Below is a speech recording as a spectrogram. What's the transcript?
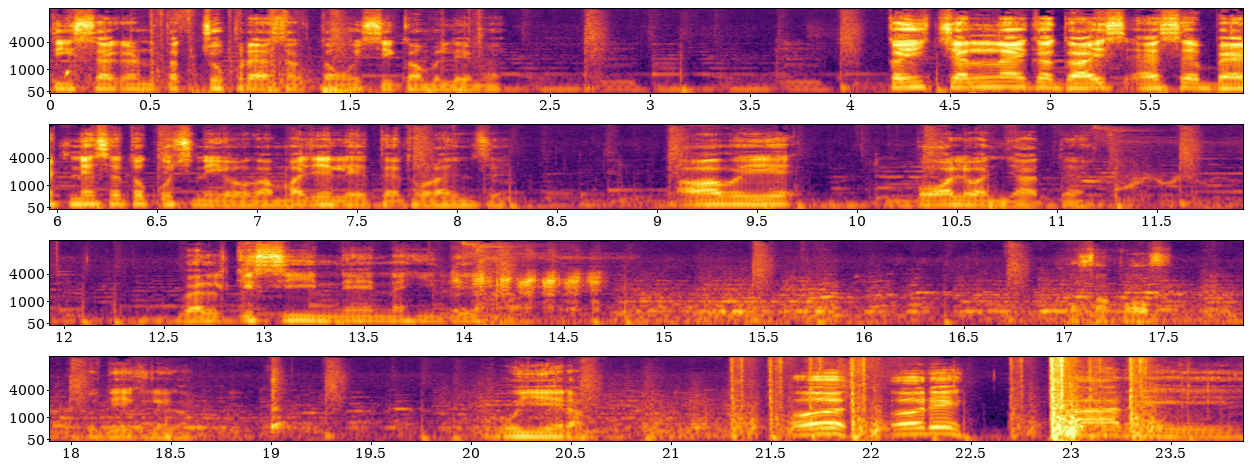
तीस सेकंड तक चुप रह सकता हूँ इसी गमले में। कहीं चलना है का गाइस ऐसे बैठने से तो कुछ नहीं होगा। मज़े लेते हैं थोड़ा इनसे। अब ये बॉल बन जाते हैं। वेल किसी ने नहीं देखा। ऑफ़ ऑफ़ तो देख लेगा। वो ये रहा। अरे! अरे!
